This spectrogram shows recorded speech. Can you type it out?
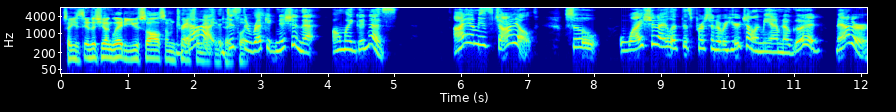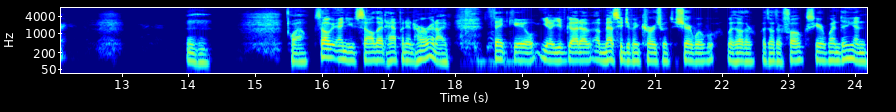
so you see this young lady, you saw some transformation. Yeah, just place. the recognition that, oh my goodness, I am his child. So why should I let this person over here telling me I'm no good matter? Mm-hmm. Wow. So, and you saw that happen in her, and I think you, you know, you've got a, a message of encouragement to share with, with other, with other folks here, Wendy. And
